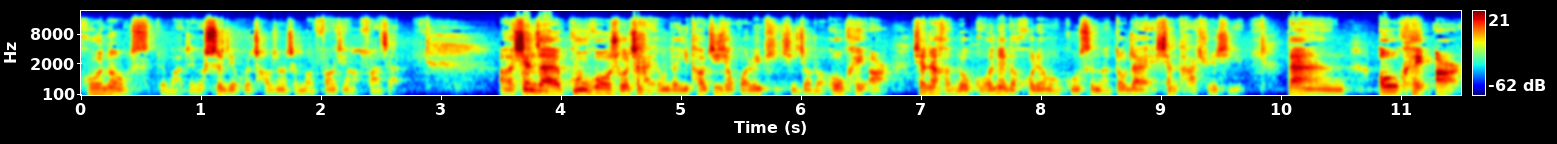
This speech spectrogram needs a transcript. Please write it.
？Who knows，对吧？这个世界会朝向什么方向发展？呃，现在 Google 所采用的一套绩效管理体系叫做 OKR，现在很多国内的互联网公司呢都在向它学习，但 OKR。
